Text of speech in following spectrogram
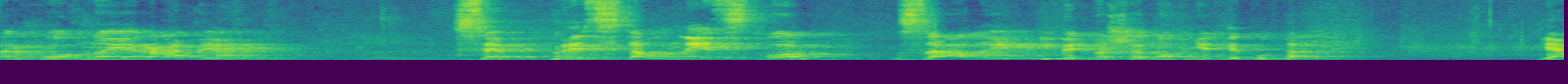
Верховної Ради, все представництво зали і вельмишановні депутати. Я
